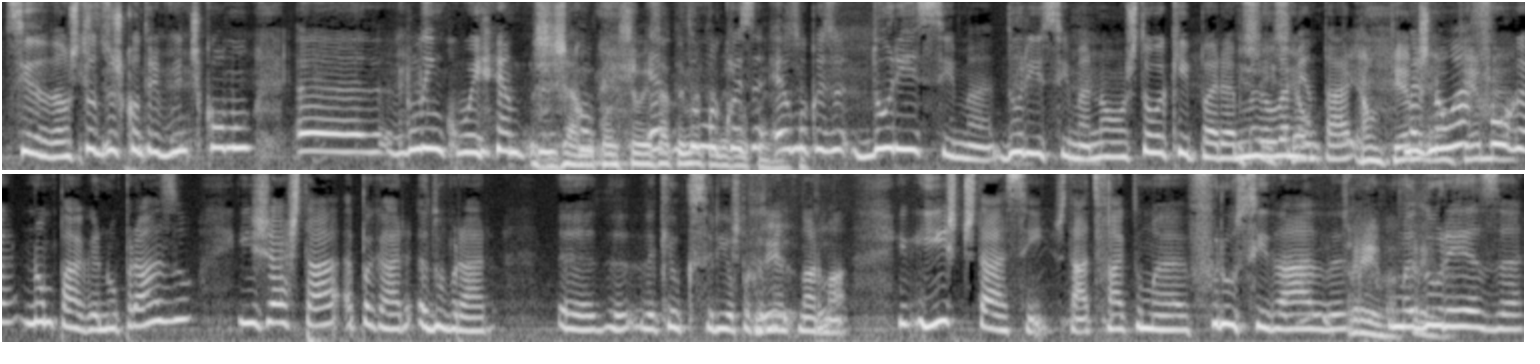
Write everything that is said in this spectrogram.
cidadãos, todos os contribuintes como uh, delinquentes. Já como, me aconteceu exatamente é uma coisa, coisa, É uma coisa duríssima, duríssima, não estou aqui para isso, me isso lamentar, é um, é um tema, mas não é um há tema... fuga, não paga no prazo e já está a pagar, a dobrar uh, daquilo que seria o pagamento normal. E, e, isto está assim, está de facto uma ferocidade, terrível, uma terrível. dureza.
